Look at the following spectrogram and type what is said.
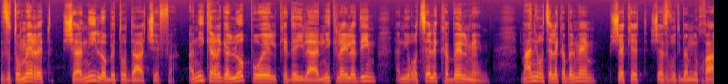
זאת אומרת שאני לא בתודעת שפע. אני כרגע לא פועל כדי להעניק לילדים, אני רוצה לקבל מהם. מה אני רוצה לקבל מהם? שקט, שיעזבו אותי במנוחה,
